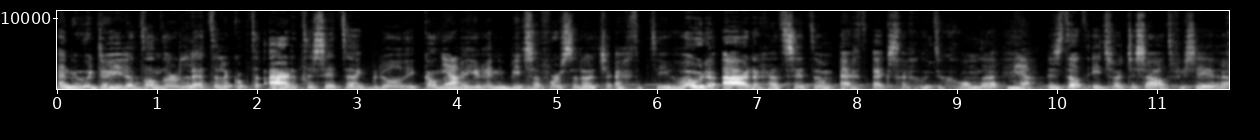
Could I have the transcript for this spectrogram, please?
eh, En hoe doe je dat dan? Door letterlijk op de aarde te zitten? Ik bedoel, ik kan Ja. me hier in Ibiza voorstellen dat je echt op die rode aarde gaat zitten om echt extra goed te gronden. Ja, Is dat iets wat je zou adviseren?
